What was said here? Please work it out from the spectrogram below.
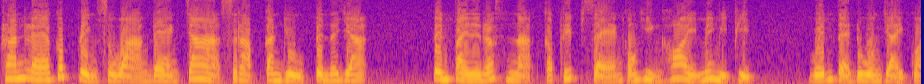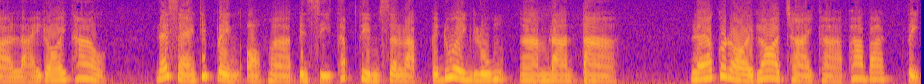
ครั้นแล้วก็เปล่งสว่างแดงจ้าสลับกันอยู่เป็นระยะ เป็นไปในลักษณะกระพริบแสงของหิ่งห้อยไม่มีผิด เว้นแต่ดวงใหญ่กว่าหลายร้อยเท่า และแสงที่เปล่งออกมาเป็นสีทับทิมสลับไปด้วยลุ้งงามลานตา แล้วก็รอยลอดชายคาผ้าบาติก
